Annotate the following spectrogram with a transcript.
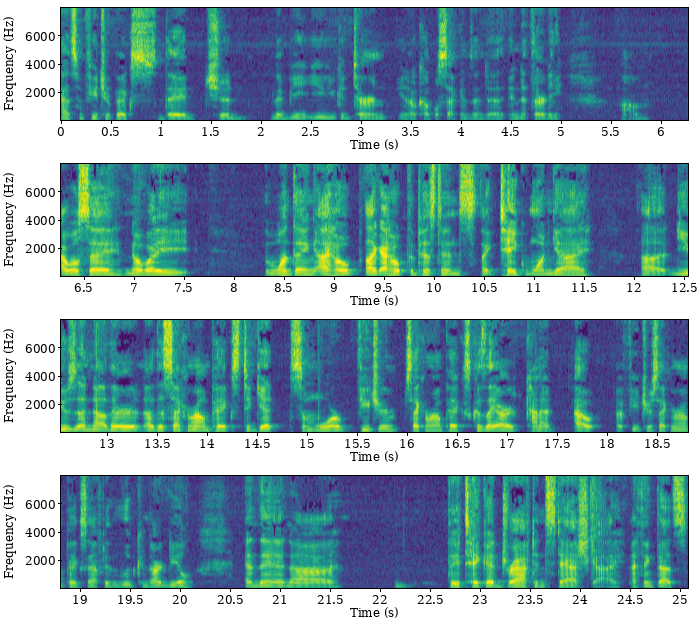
add some future picks, they should they be you, you could turn you know a couple seconds into into thirty. Um, I will say nobody. One thing I hope like I hope the Pistons like take one guy, uh, use another of the second round picks to get some more future second round picks because they are kind of out of future second round picks after the Luke Kennard deal, and then uh, they take a draft and stash guy. I think that's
